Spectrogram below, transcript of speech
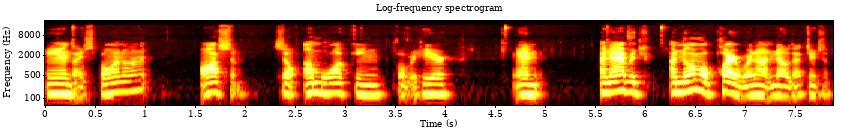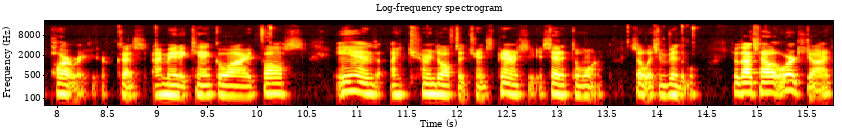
And I spawn on it. Awesome. So I'm walking over here, and an average, a normal player would not know that there's a part right here, because I made it can't go collide false, and I turned off the transparency. I set it to 1, so it's invisible. So that's how it works, guys.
